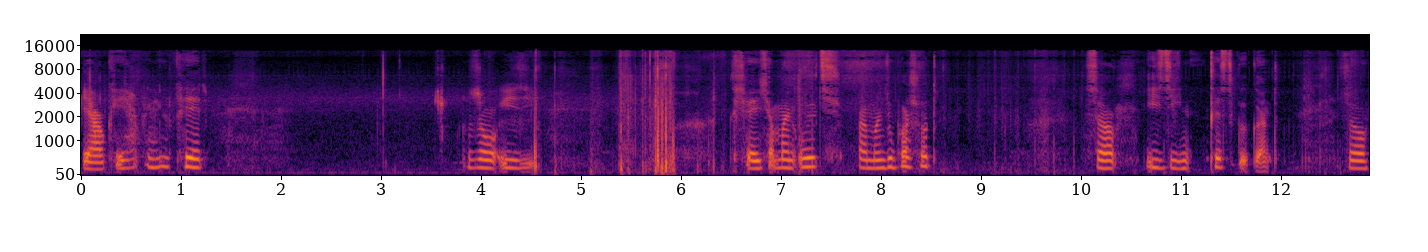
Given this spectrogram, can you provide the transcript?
Ja, okay, hab ihn gekillt. So, easy. Okay, ich habe mein Ult, äh, mein Supershot. So, easy Kiste gegönnt. So.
